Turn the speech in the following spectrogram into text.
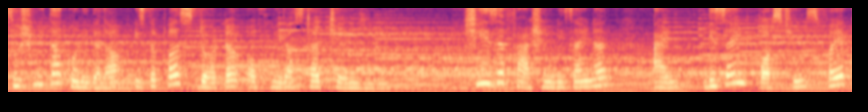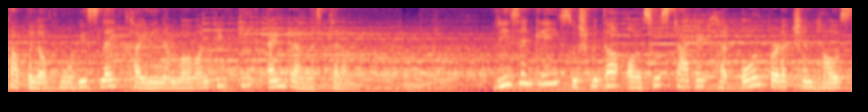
Sushmita Konidela is the first daughter of megastar Chiranjeevi. She is a fashion designer and designed costumes for a couple of movies like Khaidi Number 150 and Rangasthalam. Recently, Sushmita also started her own production house,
